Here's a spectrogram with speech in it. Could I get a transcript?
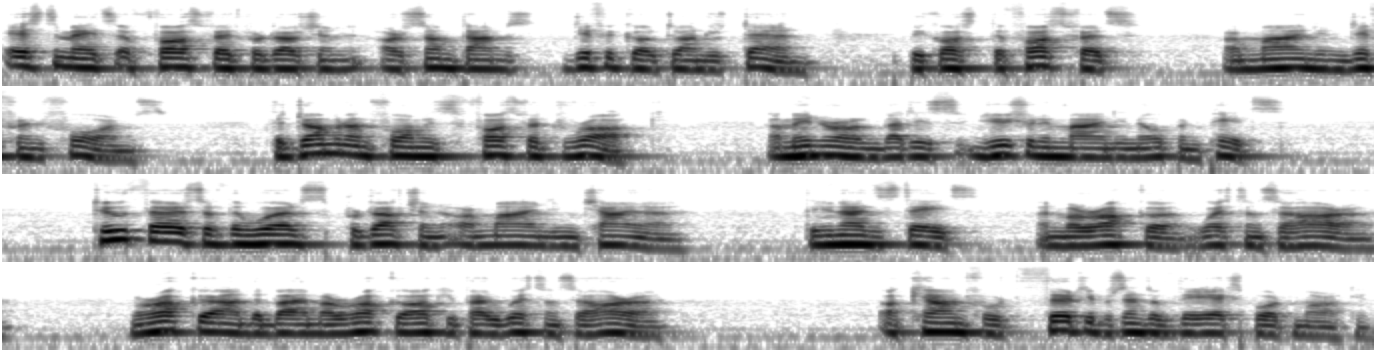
Estimates of phosphate production are sometimes difficult to understand because the phosphates are mined in different forms. The dominant form is phosphate rock, a mineral that is usually mined in open pits. Two thirds of the world's production are mined in China, the United States, and Morocco, Western Sahara. Morocco and the by Morocco occupied Western Sahara account for 30% of the export market.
